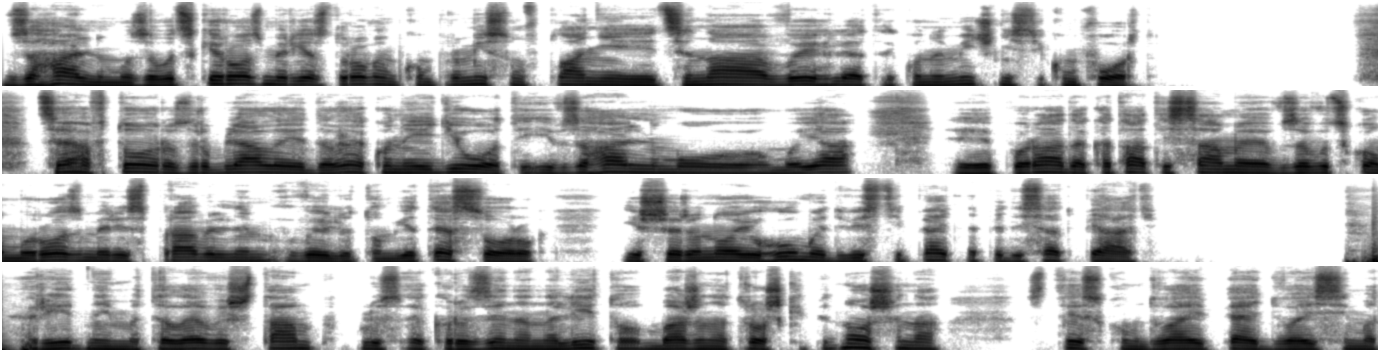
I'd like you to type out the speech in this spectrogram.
В загальному заводський розмір є здоровим компромісом в плані ціна, вигляд, економічність і комфорт. Це авто розробляли далеко не ідіоти, і в загальному моя е, порада кататись саме в заводському розмірі з правильним вильотом ЄТ-40 і шириною гуми 205 на 55. Рідний металевий штамп плюс екорезина на літо, бажана трошки підношена, з тиском 2,5-2,7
